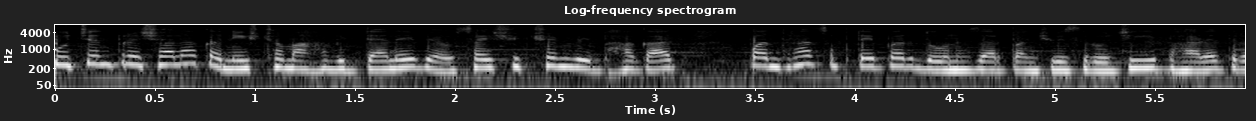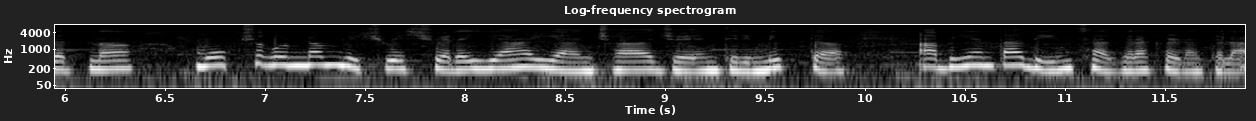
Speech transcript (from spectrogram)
कुचन प्रशाला कनिष्ठ महाविद्यालय व्यवसाय शिक्षण विभागात पंधरा सप्टेंबर दोन हजार पंचवीस रोजी भारतरत्न मोक्षगुंडम विश्वेश्वरय्या यांच्या जयंतीनिमित्त अभियंता दिन साजरा करण्यात आला.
